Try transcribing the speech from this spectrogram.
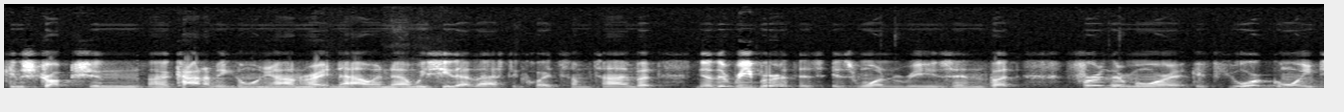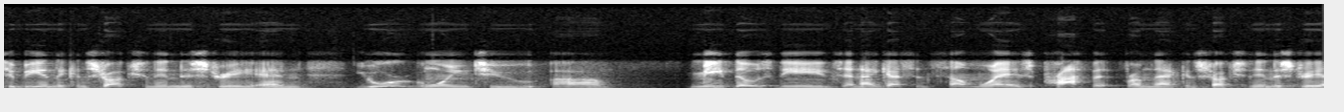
construction economy going on right now, and uh, we see that lasting quite some time. But you know, the rebirth is, is one reason. But furthermore, if you're going to be in the construction industry and you're going to uh, meet those needs, and I guess in some ways profit from that construction industry,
